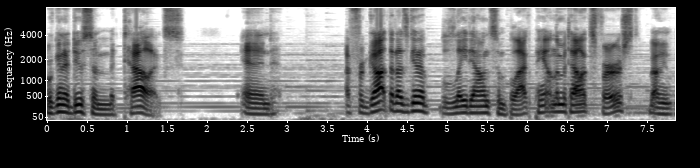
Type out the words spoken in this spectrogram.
we're gonna do some metallics. And I forgot that I was gonna lay down some black paint on the metallics first. I mean,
